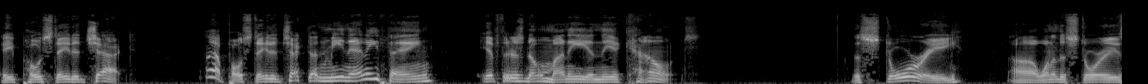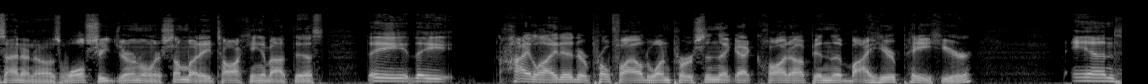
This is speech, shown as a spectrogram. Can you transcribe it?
a post dated check. A post dated check doesn't mean anything if there's no money in the account. The story, uh, one of the stories, I don't know, is Wall Street Journal or somebody talking about this. They they highlighted or profiled one person that got caught up in the buy here, pay here. And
